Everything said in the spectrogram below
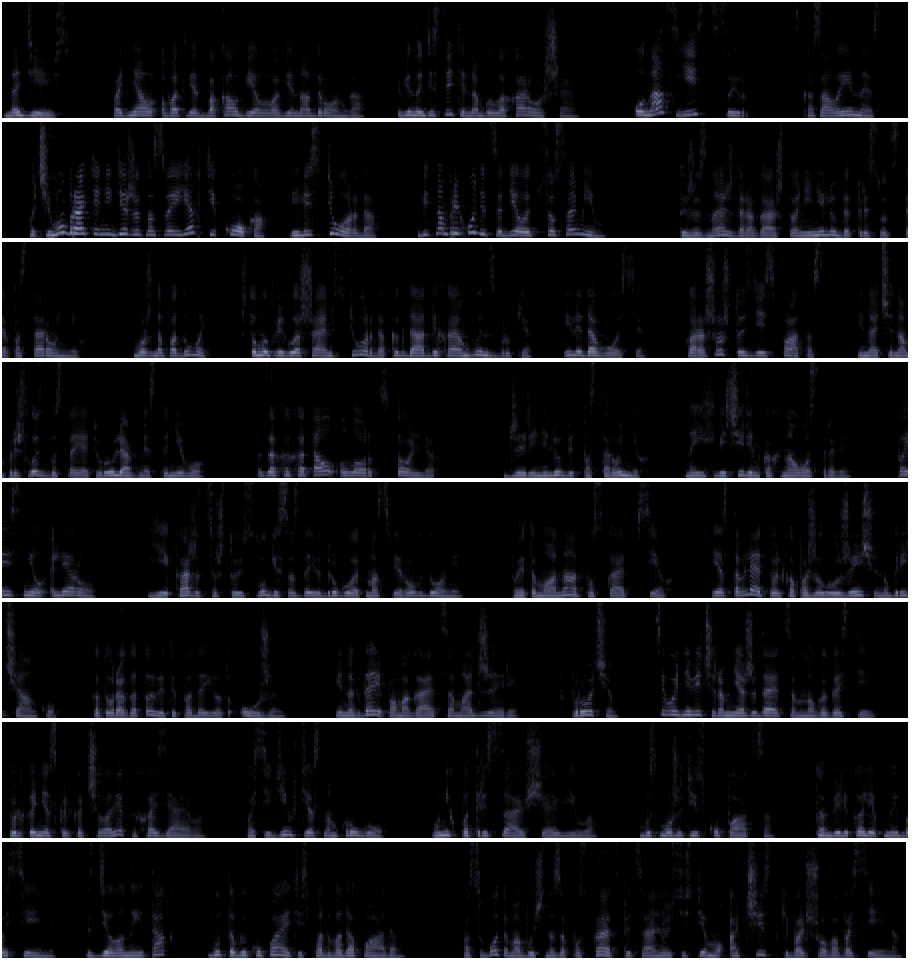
«Надеюсь», – поднял в ответ бокал белого вина Дронга. Вино действительно было хорошее. «У нас есть сыр», – сказала Инес. «Почему братья не держат на своей яхте кока или стюарда? Ведь нам приходится делать все самим». «Ты же знаешь, дорогая, что они не любят присутствие посторонних. Можно подумать, что мы приглашаем стюарда, когда отдыхаем в Инсбруке или Давосе. Хорошо, что здесь Фатос, иначе нам пришлось бы стоять у руля вместо него. Захохотал лорд Столлер. Джерри не любит посторонних на их вечеринках на острове, пояснил Леру. Ей кажется, что и слуги создают другую атмосферу в доме, поэтому она отпускает всех и оставляет только пожилую женщину-гречанку, которая готовит и подает ужин. Иногда ей помогает сама Джерри. Впрочем, сегодня вечером не ожидается много гостей. Только несколько человек и хозяева. Посидим в тесном кругу. У них потрясающая вилла. Вы сможете искупаться. Там великолепные бассейны, сделанные так, будто вы купаетесь под водопадом. По субботам обычно запускают специальную систему очистки большого бассейна.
